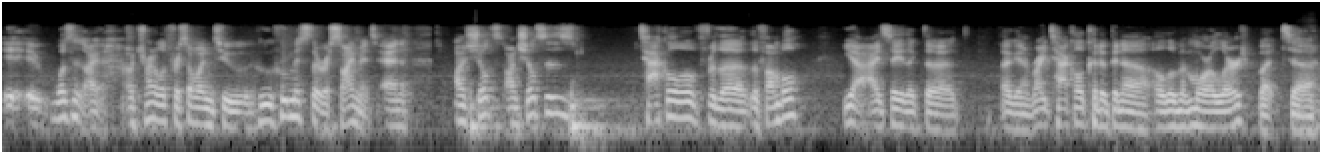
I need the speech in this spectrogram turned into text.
it, it wasn't. I I'm trying to look for someone to who who missed their assignment and on Shiltz on Shiltz's tackle for the the fumble. Yeah, I'd say like the again right tackle could have been a, a little bit more alert, but uh,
